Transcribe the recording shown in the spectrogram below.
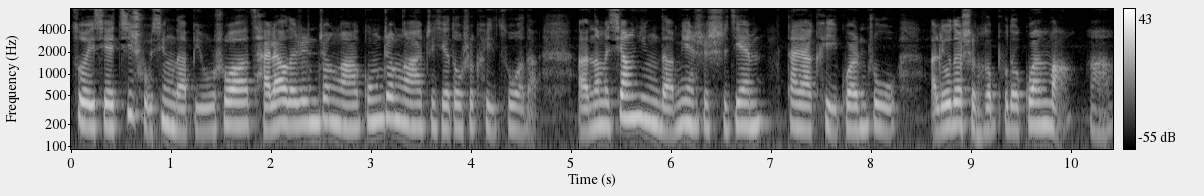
做一些基础性的，比如说材料的认证啊、公证啊，这些都是可以做的。呃，那么相应的面试时间，大家可以关注啊留德审核部的官网啊。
